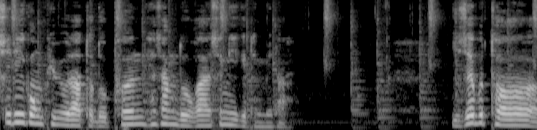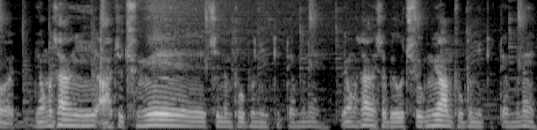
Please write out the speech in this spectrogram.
720p보다 더 높은 해상도가 생기게 됩니다. 이제부터 영상이 아주 중요해지는 부분이 있기 때문에 영상에서 매우 중요한 부분이 있기 때문에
